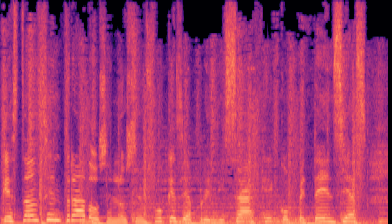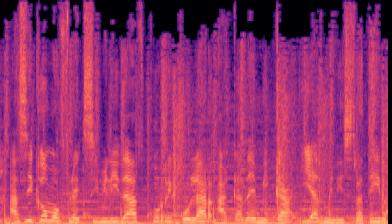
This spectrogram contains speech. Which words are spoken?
que están centrados en los enfoques de aprendizaje, competencias, así como flexibilidad curricular académica y administrativa.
